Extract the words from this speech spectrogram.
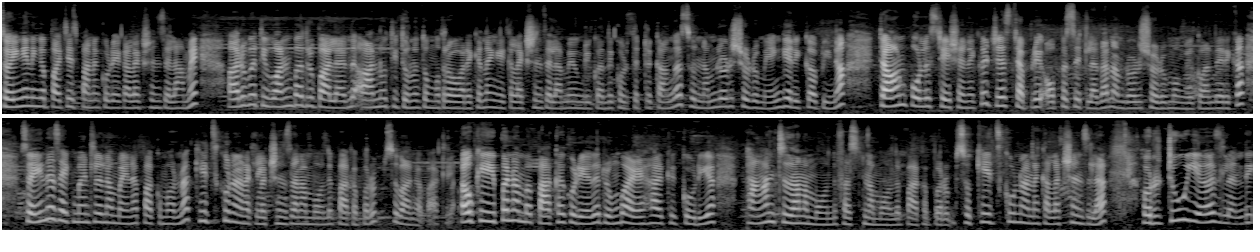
ஸோ இங்கே நீங்கள் பர்ச்சேஸ் பண்ணக்கூடிய கலெக்ஷன்ஸ் எல்லாமே அறுபத்தி ஒன்பது ரூபாயிலேருந்து அறுநூற்றி தொண்ணூத்தொம்பது ரூபா வரைக்கும் தான் இங்கே கலெக்ஷன்ஸ் எல்லாமே உங்களுக்கு வந்து கொடுத்துட்ருக்காங்க. ஸோ நம்மளோட ஷோரூம் எங்கே இருக்குது அப்படின்னா டவுன் போலீஸ் ஸ்டேஷனுக்கு ஜஸ்ட் அப்படியே ஆப்போசிட்டில் தான் நம்மளோட ஷோரூம் உங்களுக்கு வந்து இருக்குது ஸோ இந்த செக்மெண்ட்டில் நம்ம என்ன பார்க்க போகிறோம்னா கிட்ஸ்க்குண்டான கலெக்ஷன்ஸ் தான் நம்ம வந்து பார்க்க போகிறோம் ஸோ வாங்க பார்க்கலாம். ஓகே இப்போ நம்ம பார்க்கக்கூடியது ரொம்ப அழகாக இருக்கக்கூடிய பேண்ட் தான் நம்ம வந்து ஃபஸ்ட் நம்ம வந்து பார்க்க போகிறோம் ஸோ கிட்ஸ்க்குண்டான கலெக்ஷன்ஸில் ஒரு டூ இயர்ஸ்லேருந்து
